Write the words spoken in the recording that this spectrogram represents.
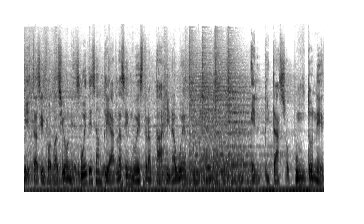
Estas informaciones puedes ampliarlas en nuestra página web elpitazo.net.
